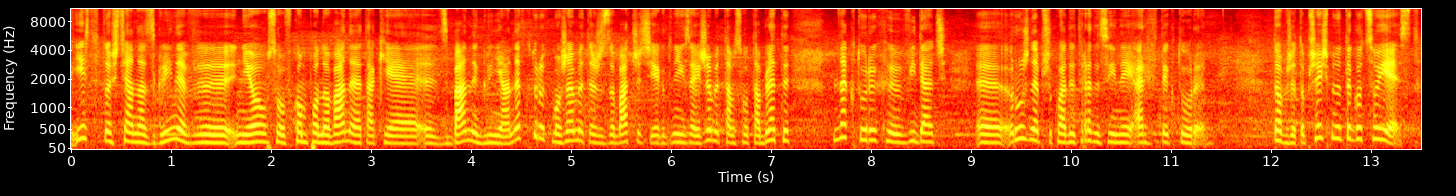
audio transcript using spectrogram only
Jest to ściana z gliny, w nią są wkomponowane takie e, dzbany gliniane, w których możemy też zobaczyć, jak do nich zajrzymy, tam są tablety, na których e, widać e, różne przykłady tradycyjnej architektury. Dobrze, to przejdźmy do tego, co jest.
